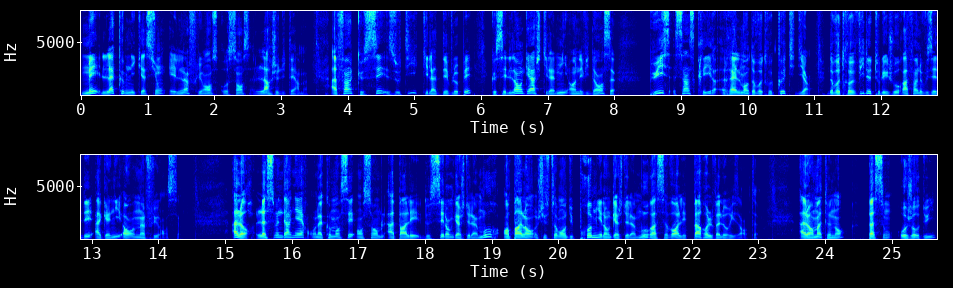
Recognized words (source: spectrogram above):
mais la communication et l'influence au sens large du terme, afin que ces outils qu'il a développés, que ces langages qu'il a mis en évidence, puisse s'inscrire réellement dans votre quotidien, dans votre vie de tous les jours, afin de vous aider à gagner en influence. Alors, la semaine dernière, on a commencé ensemble à parler de ces langages de l'amour, en parlant justement du premier langage de l'amour, à savoir les paroles valorisantes. Alors maintenant, passons aujourd'hui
